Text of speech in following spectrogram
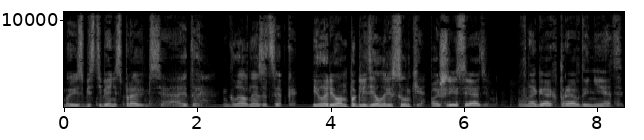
Боюсь, без тебя не справимся, а это главная зацепка». Иларион поглядел на рисунки. «Пошли сядем. В ногах правды нет».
